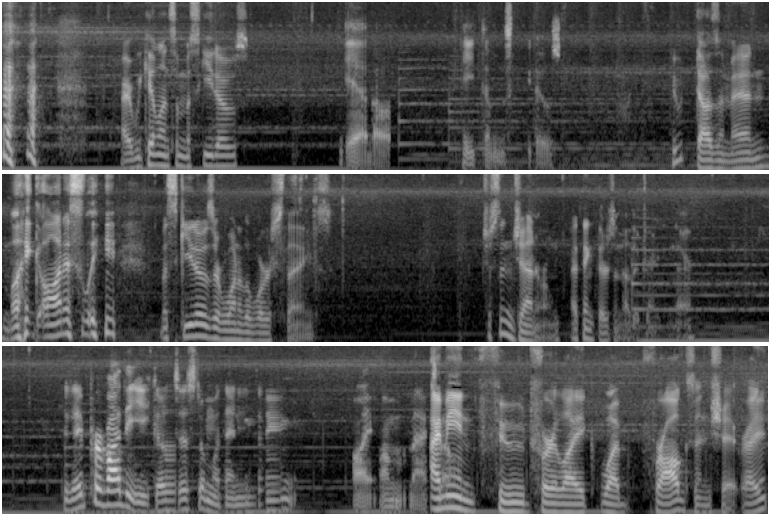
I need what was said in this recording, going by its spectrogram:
but- Alright, we killing some mosquitoes? Yeah, no. Hate them mosquitoes. Who doesn't, man? Like, honestly, mosquitoes are one of the worst things. Just in general. I think there's another drink in there. Do they provide the ecosystem with anything? I, I'm maxed I out. mean, food for, like, what, frogs and shit, right?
